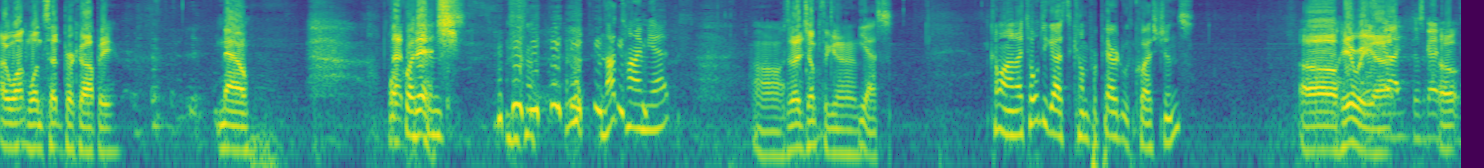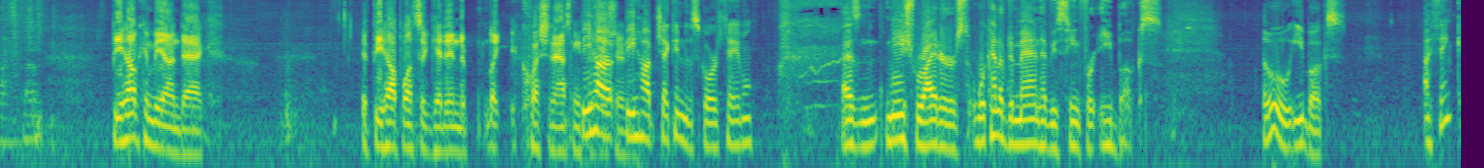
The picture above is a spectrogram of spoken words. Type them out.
I want one cent per copy. No. What That questions? bitch. Not time yet. Oh, did I jump the gun? Yes. Come on, I told you guys to come prepared with questions. Oh, here we There's a go. guy, there's a guy. Oh, B Hop can be on deck. If B Hop wants to get into like question asking B Hop. B Hop, check into the scores table. As niche writers, what kind of demand have you seen for ebooks? Ooh, ebooks. I think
